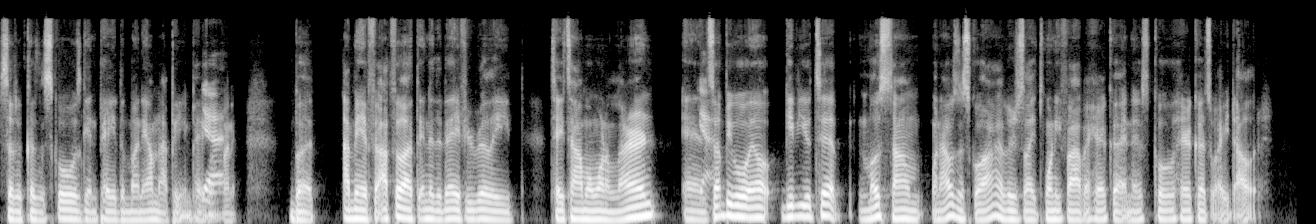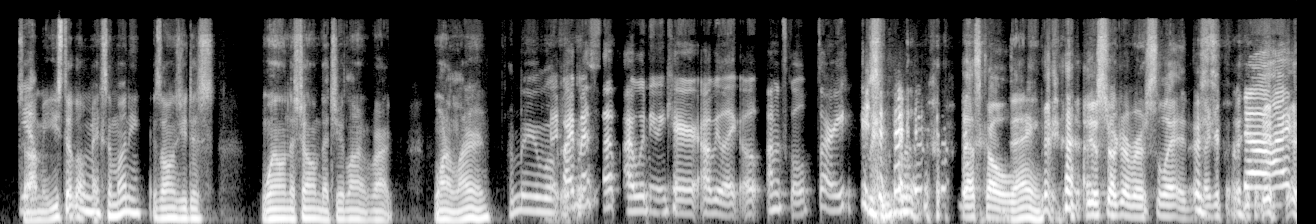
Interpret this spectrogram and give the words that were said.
So because the school is getting paid the money, I'm not being paid Yeah. my money. But I mean, if I feel at the end of the day, if you really take time and want to learn, and Yeah. some people will give you a tip. Most time when I was in school, I averaged like 25 a haircut, and it's cool haircuts were eight dollars. So I mean, you still gonna make some money as long as you just willing to show them that you learn right, want to learn. I mean, well, if I messed up, I wouldn't even care. I'll be like, "Oh, I'm in school. Sorry." That's cold. Dang. the instructor over there sweating. No, I,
